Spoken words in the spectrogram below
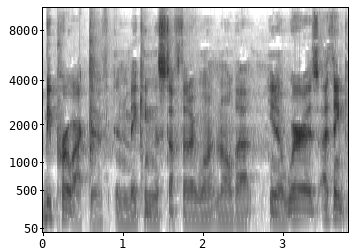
be proactive in making the stuff that I want and all that. You know, whereas I think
